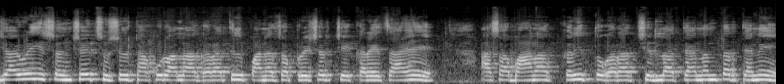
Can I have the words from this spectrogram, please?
यावेळी संशयित सुशील ठाकूर आला. घरातील पाण्याचा प्रेशर चेक करायचा आहे. असा बहाणा करीत तो घरात शिरला. त्यानंतर त्याने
